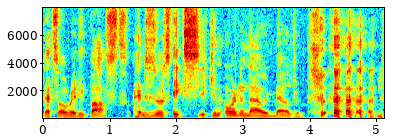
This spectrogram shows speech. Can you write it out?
that's already passed and the Zeus X you can order now in Belgium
